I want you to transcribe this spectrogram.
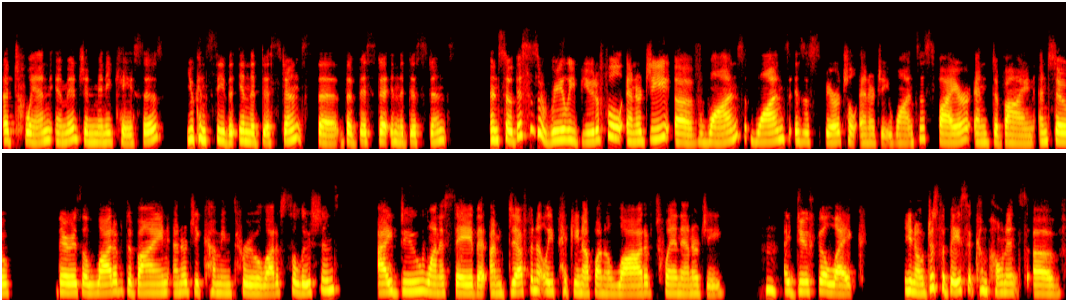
a twin image in many cases. You can see that in the distance, the, the vista in the distance. And so this is a really beautiful energy of wands. Wands is a spiritual energy. Wands is fire and divine. And so there is a lot of divine energy coming through, a lot of solutions. I do want to say that I'm definitely picking up on a lot of twin energy. Hmm. I do feel like, you know, just the basic components of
